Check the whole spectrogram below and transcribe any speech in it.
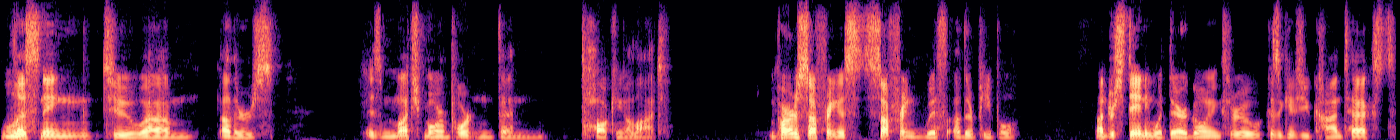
listening to um, others is much more important than talking a lot. And part of suffering is suffering with other people, understanding what they're going through because it gives you context.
